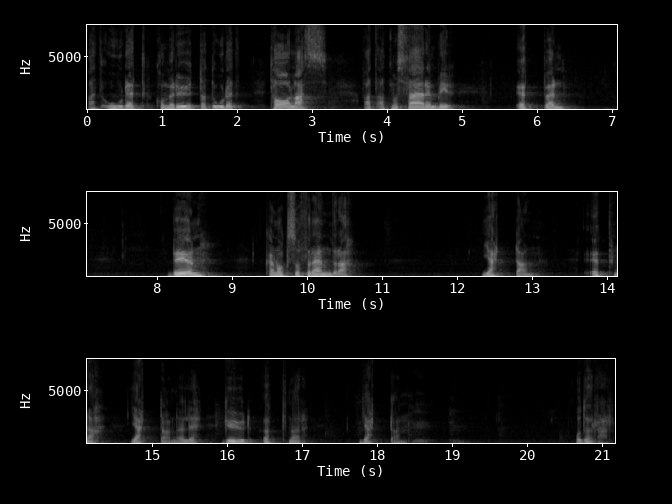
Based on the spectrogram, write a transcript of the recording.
att ordet kommer ut, att ordet talas, att atmosfären blir öppen. Bön kan också förändra hjärtan, öppna hjärtan, eller Gud öppnar hjärtan och dörrar.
